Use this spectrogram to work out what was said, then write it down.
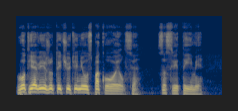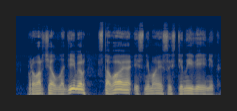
Вот я вижу, ты чуть и не успокоился со святыми, — проворчал Владимир, вставая и снимая со стены веник.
